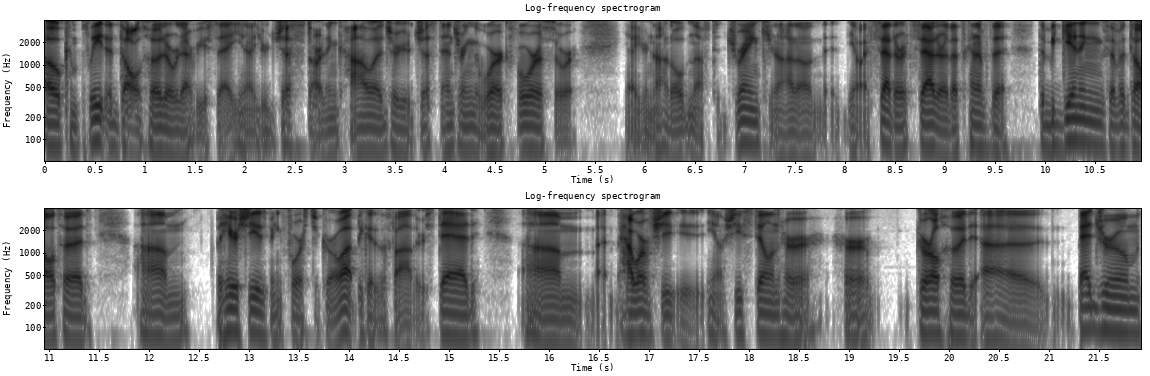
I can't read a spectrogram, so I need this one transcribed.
oh, complete adulthood or whatever you say. You know, you're just starting college or you're just entering the workforce or you know, you're not old enough to drink, you're not, you know, et cetera, et cetera. That's kind of the the beginnings of adulthood. Um, but here she is being forced to grow up because the father's dead. Um, however, she, you know, she's still in her her girlhood uh, bedroom.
